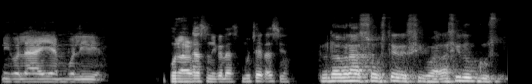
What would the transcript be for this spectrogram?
Nicolás, allá en Bolivia. Un abrazo, Nicolás. Muchas gracias. Un abrazo a ustedes igual. Ha sido un gusto.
